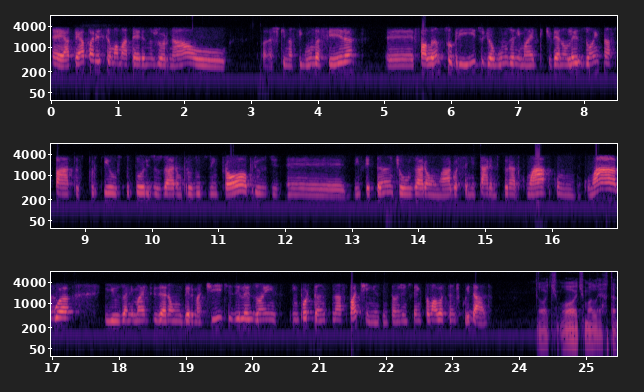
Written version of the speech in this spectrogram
é, até apareceu uma matéria no jornal, acho que na segunda-feira, é, falando sobre isso, de alguns animais que tiveram lesões nas patas porque os tutores usaram produtos impróprios, de, é, desinfetante, ou usaram água sanitária misturada com, a, com, com água, e os animais fizeram dermatites e lesões importantes nas patinhas. Então a gente tem que tomar bastante cuidado. Ótimo, ótimo alerta.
